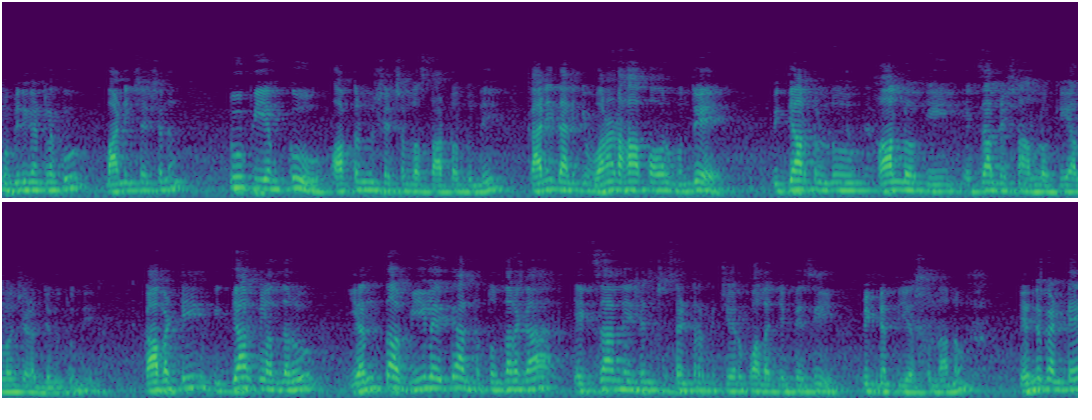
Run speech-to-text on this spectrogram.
తొమ్మిది గంటలకు మార్నింగ్ సెషన్ టూ పిఎంకు ఆఫ్టర్నూన్ సెషన్లో స్టార్ట్ అవుతుంది. కానీ దానికి వన్ అండ్ హాఫ్ అవర్ ముందే విద్యార్థులను హాల్లోకి ఎగ్జామినేషన్ హాల్లోకి అలో చేయడం జరుగుతుంది. కాబట్టి విద్యార్థులందరూ ఎంత వీలైతే అంత తొందరగా ఎగ్జామినేషన్ సెంటర్కి చేరుకోవాలని చెప్పేసి విజ్ఞప్తి చేస్తున్నాను. ఎందుకంటే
